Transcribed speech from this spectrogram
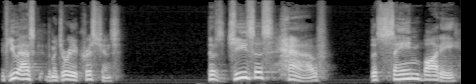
If you ask the majority of Christians, does Jesus have the same body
